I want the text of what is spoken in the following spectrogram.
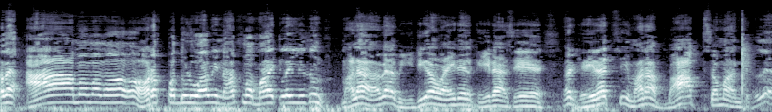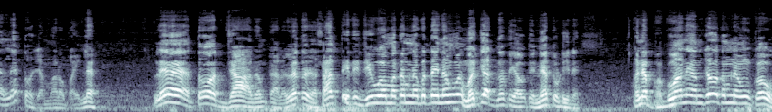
હવે આ હરખ પદુડું આવીને હાથમાં માઇક લઈ લીધું ને, મારા હવે વીડિયો વાયરલ કર્યા છે. ઘેરાજસિંહ મારા બાપ સમાન છે. લે લેતો જા મારો ભાઈ, લે. લે તો જા જા લે લેતો જા. શાંતિથી જીવવામાં તમને બધાને હું મજા જ નથી આવતી નેતુડીને. અને ભગવાને આમ જો તમને હું કહું,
